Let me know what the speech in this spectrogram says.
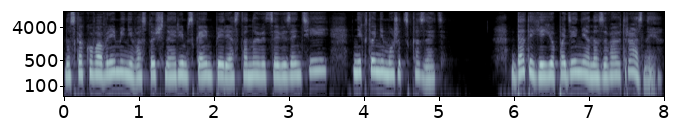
но с какого времени Восточная Римская империя становится Византией, никто не может сказать. Даты ее падения называют разные.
